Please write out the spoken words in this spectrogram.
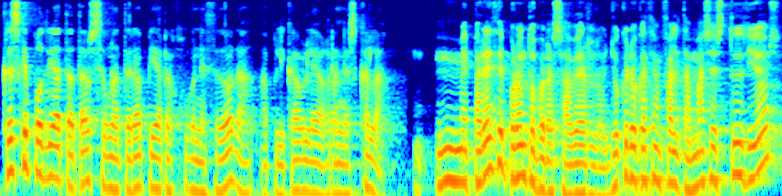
¿Crees que podría tratarse una terapia rejuvenecedora aplicable a gran escala? Me parece pronto para saberlo. Yo creo que hacen falta más estudios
